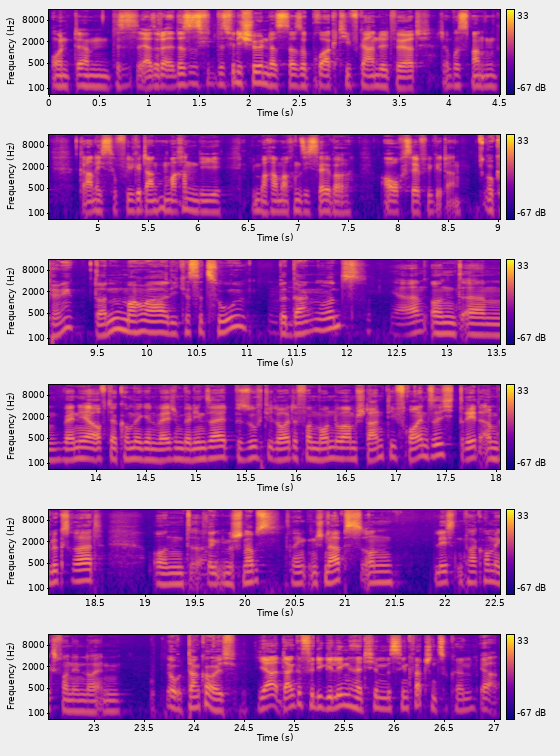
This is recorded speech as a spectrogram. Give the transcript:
Und ähm, das ist, also das ist, das finde ich schön, dass da so proaktiv gehandelt wird. Da muss man gar nicht so viel Gedanken machen. Die, die Macher machen sich selber auch sehr viel Gedanken. Okay, dann machen wir die Kiste zu, bedanken uns. Ja, und ähm, wenn ihr auf der Comic Invasion Berlin seid, besucht die Leute von Mondo am Stand, die freuen sich, dreht am Glücksrad und äh, trinkt einen Schnaps. Trinkt einen Schnaps und lest ein paar Comics von den Leuten. Jo, danke euch. Ja, danke für die Gelegenheit, hier ein bisschen quatschen zu können. Ja,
